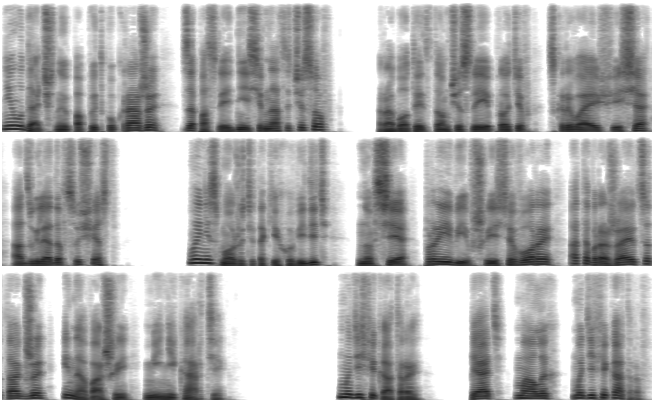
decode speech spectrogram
неудачную попытку кражи за последние 17 часов. Работает в том числе и против скрывающихся от взглядов существ. Вы не сможете таких увидеть, но все проявившиеся воры отображаются также и на вашей мини-карте. Модификаторы. 5 малых модификаторов.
